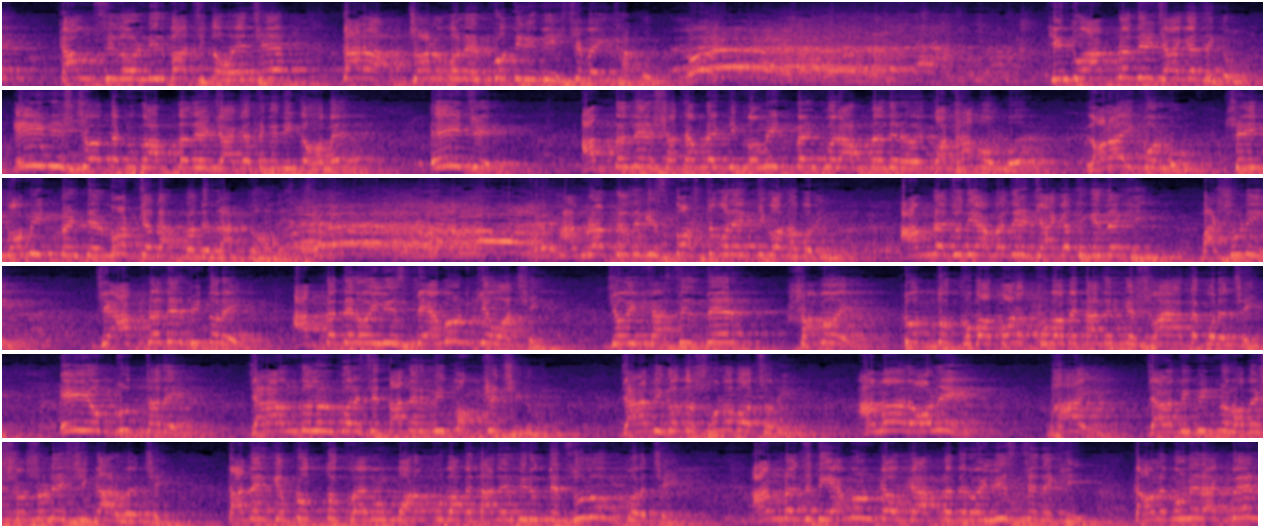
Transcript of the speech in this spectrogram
কাউন্সিলর নির্বাচিত হয়েছে, তারা জনগণের প্রতিনিধি হিসেবেই থাকুক। কিন্তু আপনাদের জায়গা থেকেও এই নিশ্চয়তাটুকু আপনাদের জায়গা থেকে দিতে হবে। এই যে আপনাদের সাথে আমরা একটি কমিটমেন্ট করে আপনাদের হয়ে কথা বলব, লড়াই করব। সেই কমিটমেন্টের মর্যাদা আপনাদের রাখতে হবে। আমরা আপনাদেরকে স্পষ্ট করে একটি কথা বলি। আমরা যদি আমাদের জায়গা থেকে দেখি বা শুনি যে আপনাদের ভিতরে, আপনাদের ওই লিস্টে এমন কেউ আছে যে ওই ফ্যাসিস্টদের সময় প্রত্যক্ষ বা পরোক্ষভাবে তাদেরকে সহায়তা করেছে। এই অভ্যুত্থানে যারা আন্দোলন করেছে, তাদের বিপক্ষে ছিল। যারা বিগত ষোলো বছরে আমার অনেক ভাই যারা বিভিন্নভাবে শোষণের শিকার হয়েছে, তাদেরকে প্রত্যক্ষ এবং পরোক্ষভাবে তাদের বিরুদ্ধে জুলুম করেছে। আমরা যদি এমন কাউকে আপনাদের ওই লিস্টে দেখি, তাহলে মনে রাখবেন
